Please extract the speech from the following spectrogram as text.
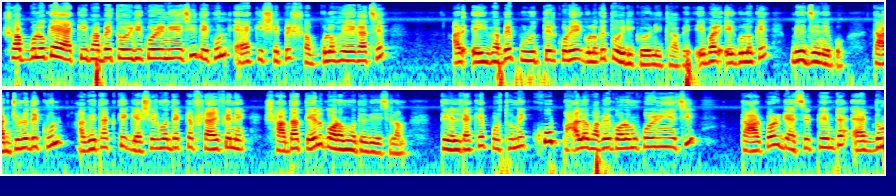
সবগুলোকে একইভাবে তৈরি করে নিয়েছি। দেখুন, একই শেপের সবগুলো হয়ে গেছে। আর এইভাবে পুরুত্বের করে এগুলোকে তৈরি করে নিতে হবে। এবার এগুলোকে ভেজে নেব। তার জন্য দেখুন, আগে থাকতে গ্যাসের মধ্যে একটা ফ্রাই প্যানে সাদা তেল গরম হতে দিয়েছিলাম। তেলটাকে প্রথমে খুব ভালোভাবে গরম করে নিয়েছি, তারপর গ্যাসের ফ্লেমটা একদম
